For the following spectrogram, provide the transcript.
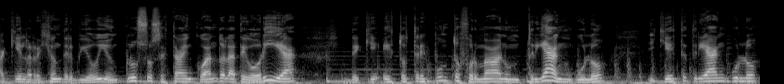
aquí en la región del Biobío. Incluso se estaba incubando la teoría de que estos tres puntos formaban un triángulo y que este triángulo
